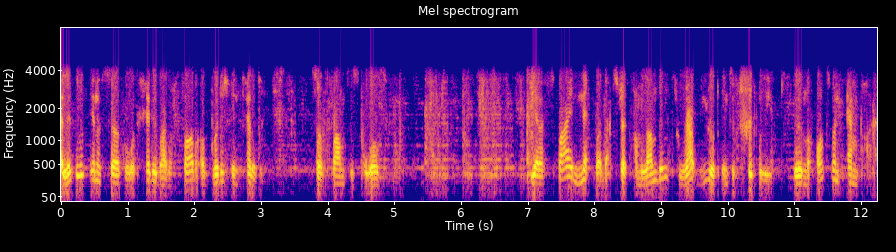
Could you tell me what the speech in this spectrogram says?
Elizabeth's inner circle was headed by the father of British intelligence, Sir Francis Walsingham. He had a spy network that stretched from London throughout Europe into Tripoli within the Ottoman Empire.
